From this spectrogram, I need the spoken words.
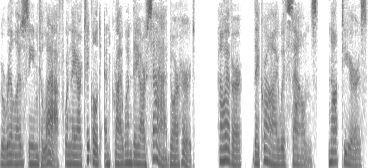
Gorillas seem to laugh when they are tickled and cry when they are sad or hurt. However, they cry with sounds, not tears.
